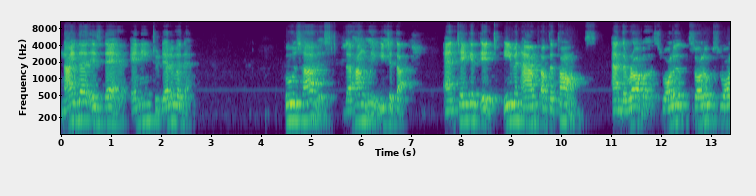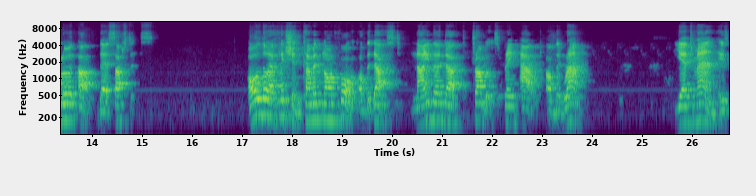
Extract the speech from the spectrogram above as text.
Neither is there any to deliver them. Whose harvest the hungry eateth up, and taketh it even out of the thorns, and the robber swalloweth, swallow, up their substance. Although affliction cometh not forth of the dust, neither doth trouble spring out of the ground. Yet man is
